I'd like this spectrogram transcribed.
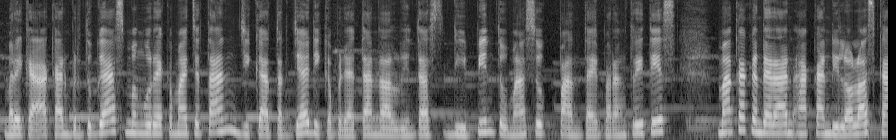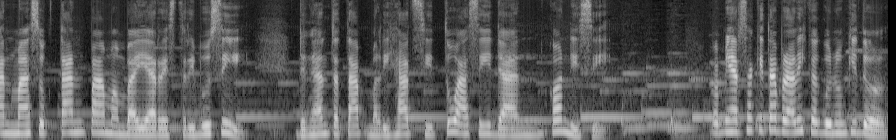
Mereka akan bertugas mengurai kemacetan jika terjadi kepadatan lalu lintas di pintu masuk Pantai Parangtritis, maka kendaraan akan diloloskan masuk tanpa membayar restribusi, dengan tetap melihat situasi dan kondisi. Pemirsa kita beralih ke Gunung Kidul.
